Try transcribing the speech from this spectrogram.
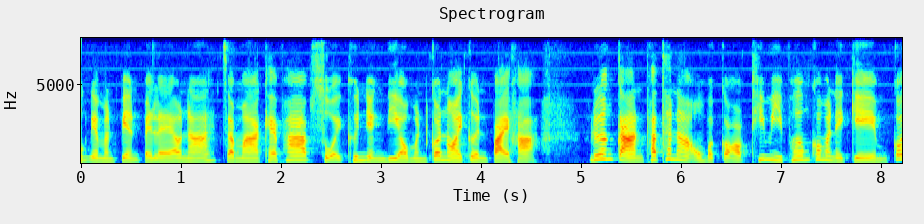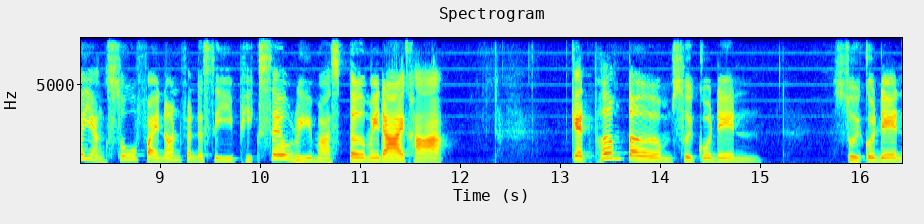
กเนี่ยมันเปลี่ยนไปแล้วนะ จะมาแค่ภาพสวยขึ้นอย่างเดียวมันก็น้อยเกินไปค่ะเรื่องการพัฒนาองค์ประกอบที่มีเพิ่มเข้ามาในเกม ก็ยังสู้ Final Fantasy Pixel Remaster ไม่ได้ค่ะ กตเพิ่มเติมซุยโกเดนซุยโกเดน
